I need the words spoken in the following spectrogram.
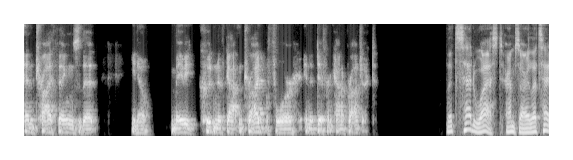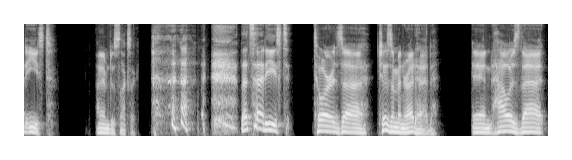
and try things that, you know, maybe couldn't have gotten tried before in a different kind of project. Let's head west. I'm sorry, let's head east. I am dyslexic. let's head east towards uh, Chisholm and Redhead. And how does that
